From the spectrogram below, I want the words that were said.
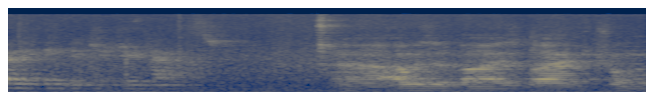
kind of thing did you do next? Uh, I was advised by Patrolman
